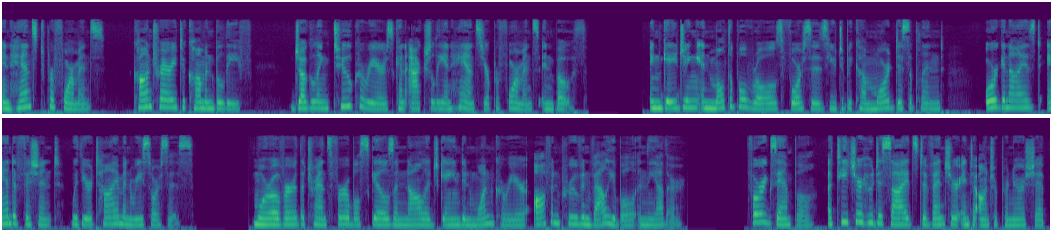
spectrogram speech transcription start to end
Enhanced performance, contrary to common belief, juggling two careers can actually enhance your performance in both. Engaging in multiple roles forces you to become more disciplined, organized, and efficient with your time and resources. Moreover, the transferable skills and knowledge gained in one career often prove invaluable in the other. For example, a teacher who decides to venture into entrepreneurship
